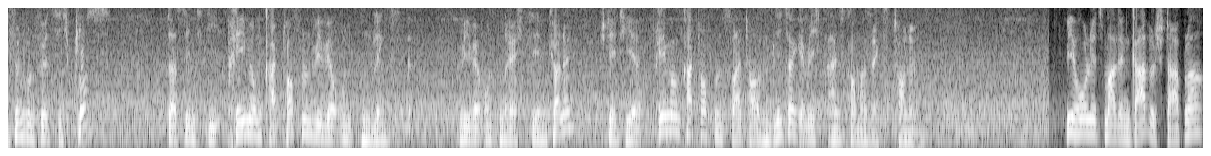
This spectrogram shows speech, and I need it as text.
45 plus. Das sind die Premium Kartoffeln, wie wir unten links, wie wir unten rechts sehen können steht hier Premium Kartoffeln 2000 Liter Gewicht 1,6 Tonnen. Wir holen jetzt mal den Gabelstapler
